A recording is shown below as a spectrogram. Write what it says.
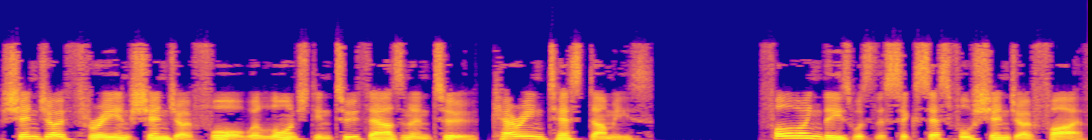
Shenzhou 3 and Shenzhou 4 were launched in 2002, carrying test dummies. Following these was the successful Shenzhou 5,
